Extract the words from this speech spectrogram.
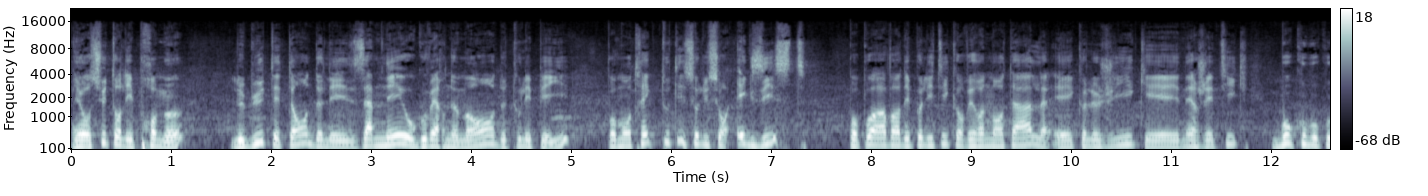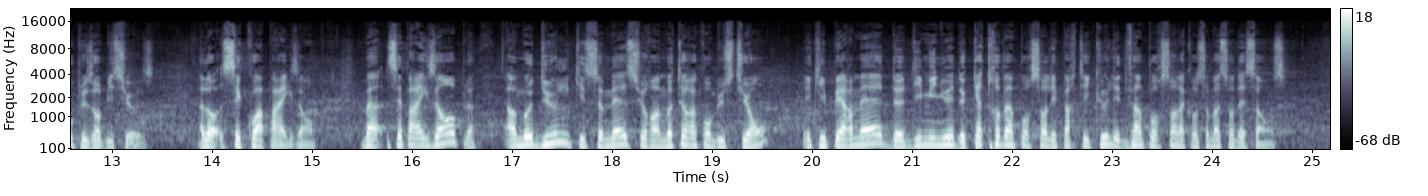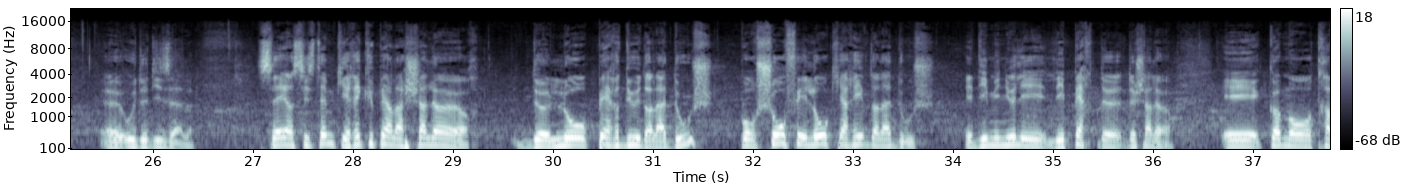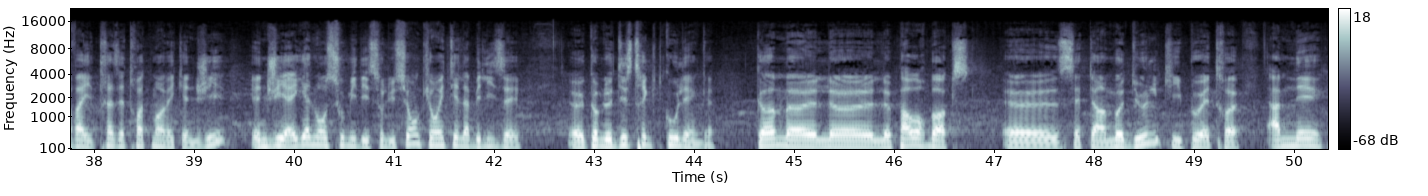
Et ensuite, on les promeut, le but étant de les amener au gouvernement de tous les pays pour montrer que toutes les solutions existent pour pouvoir avoir des politiques environnementales et écologiques et énergétiques beaucoup, beaucoup plus ambitieuses. Alors, c'est quoi, par exemple? Ben, C'est par exemple un module qui se met sur un moteur à combustion et qui permet de diminuer de 80% les particules et de 20% la consommation d'essence euh, ou de diesel. C'est un système qui récupère la chaleur de l'eau perdue dans la douche pour chauffer l'eau qui arrive dans la douche et diminuer les, pertes de, chaleur. Et comme on travaille très étroitement avec Engie, Engie a également soumis des solutions qui ont été labellisées, euh, comme le district cooling, comme euh, le, le Powerbox. Euh, c'est un module qui peut être amené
